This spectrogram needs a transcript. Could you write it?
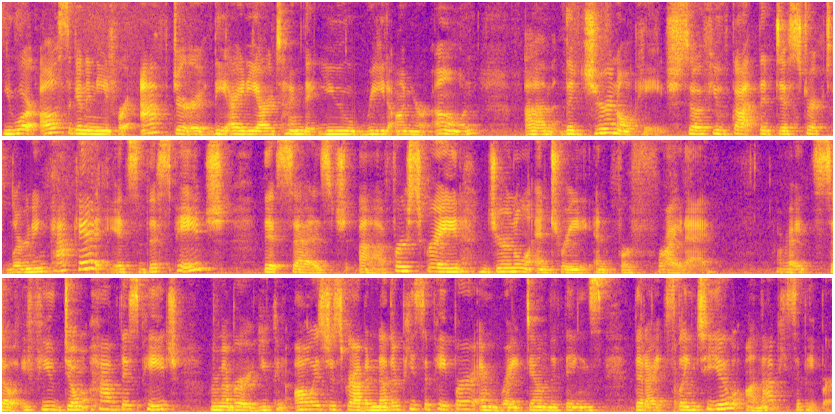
You are also going to need for after the IDR time that you read on your own, um, the journal page. So if you've got the district learning packet, it's this page that says uh, first grade journal entry and for Friday. All right, so if you don't have this page, remember you can always just grab another piece of paper and write down the things that I explained to you on that piece of paper.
